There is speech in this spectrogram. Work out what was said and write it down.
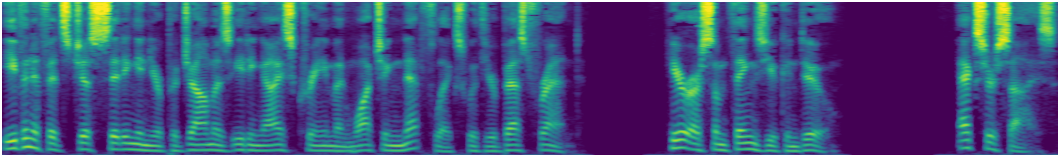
even if it's just sitting in your pajamas eating ice cream and watching Netflix with your best friend. Here are some things you can do Exercise.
